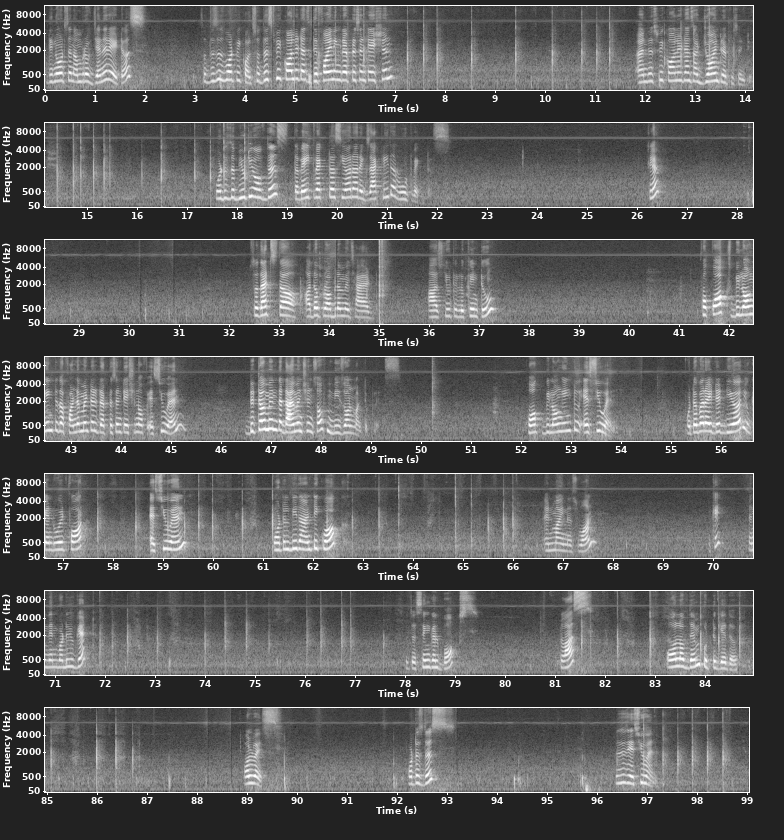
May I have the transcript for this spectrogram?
denotes the number of generators. So, this is what we call. So, this we call it as defining representation and this we call it as adjoint representation. What is the beauty of this? The weight vectors here are exactly the root vectors. Clear? So, that is the other problem which I had asked you to look into. for quarks belonging to the fundamental representation of SUN determine the dimensions of meson multiplets. Quark belonging to SUN whatever I did here you can do it for SUN what will be the anti-quark n minus 1 okay? And then what do you get with a single box plus all of them put together always. What is this? This is SUN.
